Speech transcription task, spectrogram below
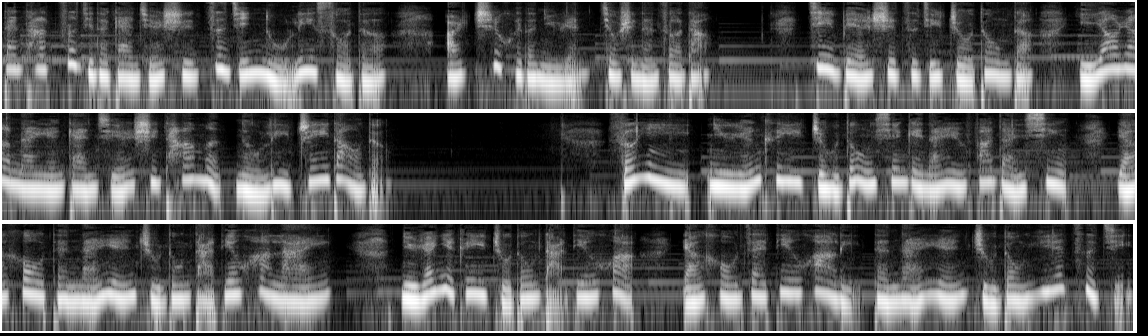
但他自己的感觉是自己努力所得，而智慧的女人就是能做到，即便是自己主动的，也要让男人感觉是他们努力追到的。所以，女人可以主动先给男人发短信，然后等男人主动打电话来；女人也可以主动打电话，然后在电话里等男人主动约自己。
